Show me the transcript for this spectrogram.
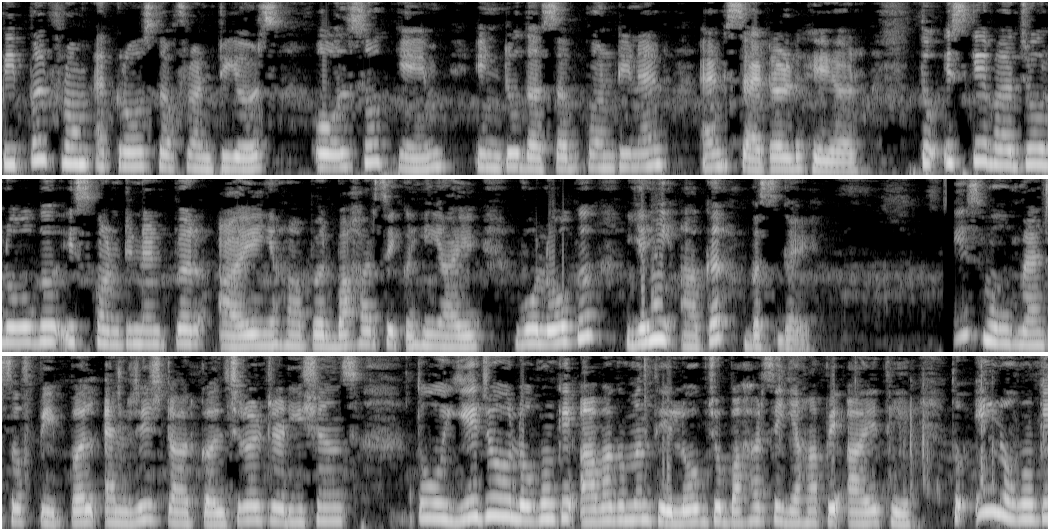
People from across the frontiers also came into the subcontinent and settled here तो इसके बाद जो लोग इस कॉन्टिनेंट पर आए, यहाँ पर बाहर से कहीं आए, वो लोग यहीं आकर बस गए। These movements of people enriched our cultural traditions. तो ये जो लोगों के आवागमन थे, लोग जो बाहर से यहाँ पे आए थे तो इन लोगों के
